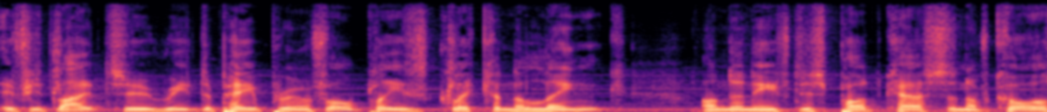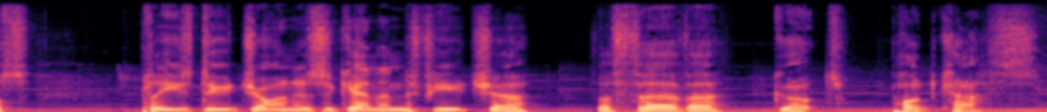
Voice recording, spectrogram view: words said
if you'd like to read the paper in full, please click on the link underneath this podcast. And of course, please do join us again in the future for further Gut podcasts.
